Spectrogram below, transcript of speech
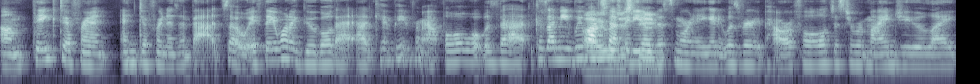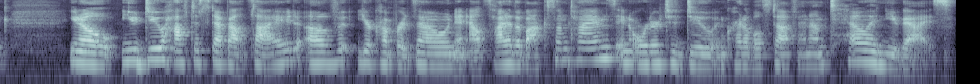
um, think different, and different isn't bad. So if they want to Google that ad campaign from Apple, what was that? Because I mean, we Uh, watched would that video be- this morning, and it was very powerful, just to remind you, like. You know, you do have to step outside of your comfort zone and outside of the box sometimes in order to do incredible stuff. And I'm telling you guys,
